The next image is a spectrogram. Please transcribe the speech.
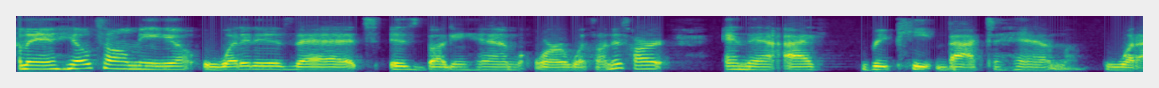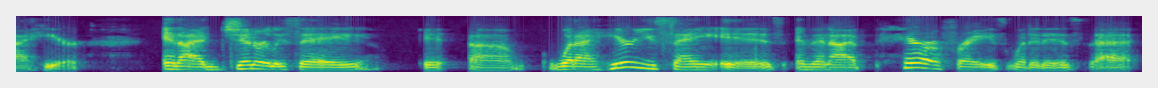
And then he'll tell me what it is that is bugging him or what's on his heart. And then I repeat back to him what I hear. And I generally say, it, um, what I hear you saying is, and then I paraphrase what it is that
